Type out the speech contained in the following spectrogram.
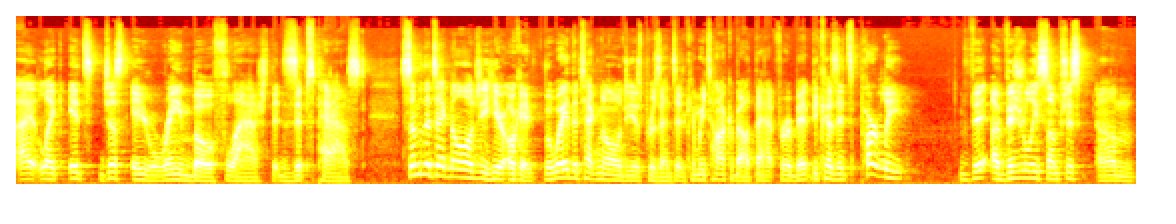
I, like it's just a rainbow flash that zips past. Some of the technology here, okay, the way the technology is presented, can we talk about that for a bit because it's partly vi- a visually sumptuous um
